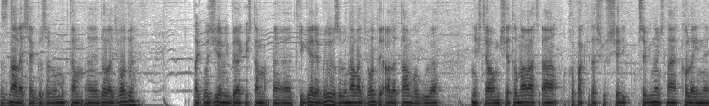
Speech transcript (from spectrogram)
znaleźć, jakby żeby mógł tam e, dolać wody. Tak woziłem, niby jakieś tam e, triggery były, żeby nalać wody, ale tam w ogóle nie chciało mi się to nalać, a chłopaki też już chcieli przewinąć na kolejny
